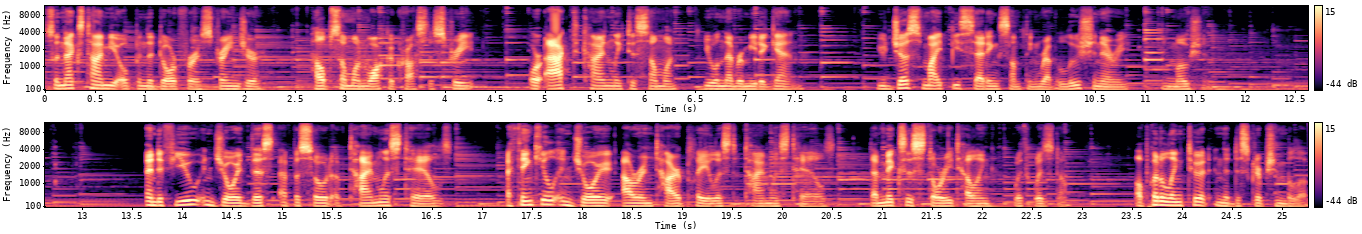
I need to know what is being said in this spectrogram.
So next time you open the door for a stranger, help someone walk across the street, or act kindly to someone you will never meet again, you just might be setting something revolutionary in motion. And if you enjoyed this episode of Timeless Tales, I think you'll enjoy our entire playlist of Timeless Tales that mixes storytelling with wisdom. I'll put a link to it in the description below.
